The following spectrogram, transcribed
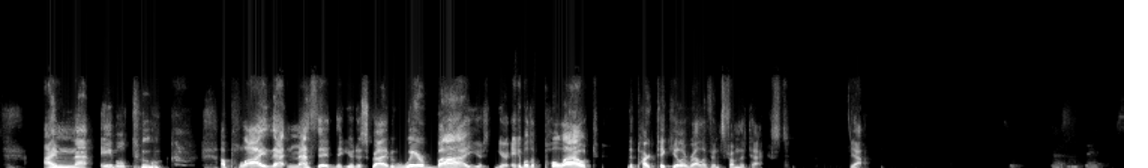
i'm not able to apply that method that you're describing whereby you're, you're able to pull out the particular relevance from the text. Yeah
